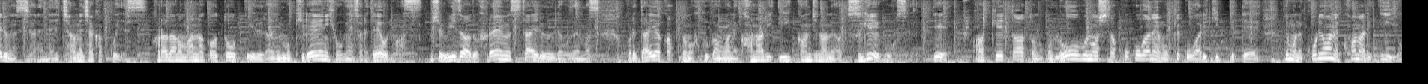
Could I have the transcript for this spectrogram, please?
えるんですよね。めちゃめちゃかっこいいです。体の真ん中を通っているラインも綺麗に表現されております。そしてウィザードフレームスタイルでございます。これダイヤカットの複眼がね、かなりいい感じなのよ。すげえ合成。で、開けた後のこのローブの下、ここがね、もう結構割り切ってて、でもね、これはね、かなりいいよ。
